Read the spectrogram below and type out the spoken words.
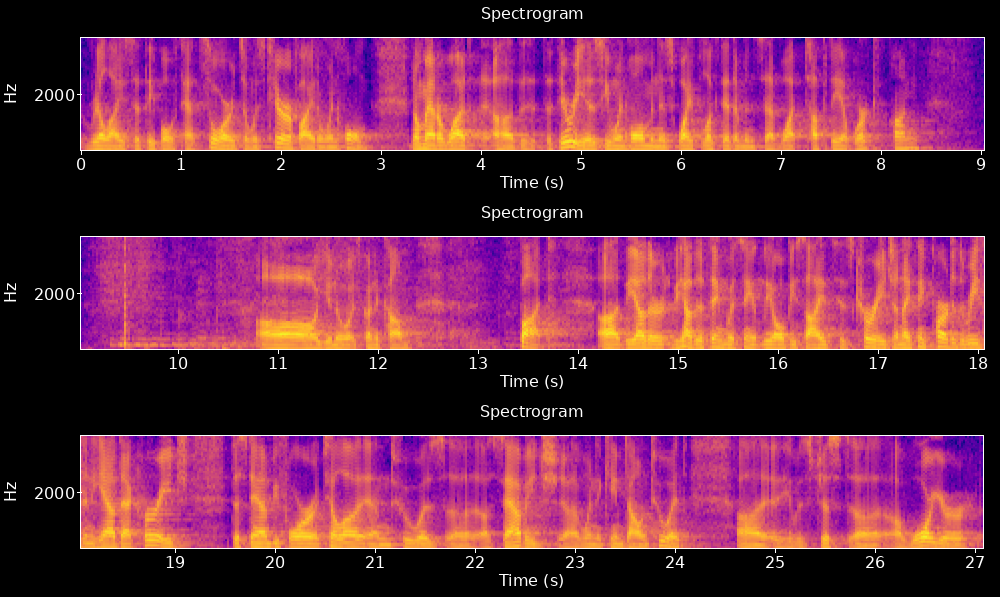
realized that they both had swords and was terrified and went home. No matter what, uh, the, the theory is he went home and his wife looked at him and said, What, tough day at work, hon? oh, you know it's going to come. But uh, the, other, the other thing with St. Leo, besides his courage, and I think part of the reason he had that courage to stand before Attila, and who was a, a savage uh, when it came down to it, uh, he was just a warrior.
